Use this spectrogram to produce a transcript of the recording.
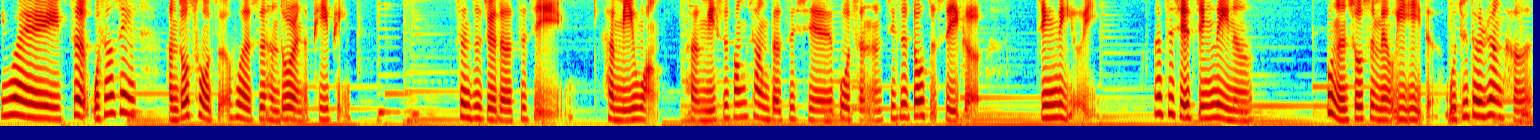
因为这，我相信很多挫折，或者是很多人的批评，甚至觉得自己很迷惘、很迷失方向的这些过程呢，其实都只是一个经历而已。那这些经历呢，不能说是没有意义的。我觉得任何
